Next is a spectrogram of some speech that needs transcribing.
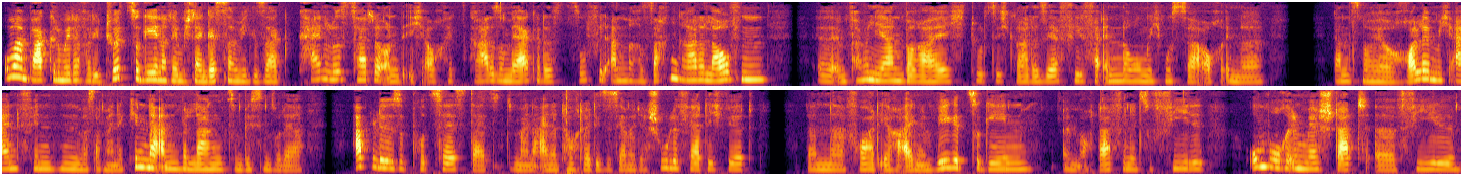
um ein paar Kilometer vor die Tür zu gehen, nachdem ich dann gestern, wie gesagt, keine Lust hatte und ich auch jetzt gerade so merke, dass so viele andere Sachen gerade laufen, äh, Im familiären Bereich tut sich gerade sehr viel Veränderung. Ich muss da auch in eine ganz neue Rolle mich einfinden, was auch meine Kinder anbelangt. So ein bisschen so der Ablöseprozess, da jetzt meine eine Tochter dieses Jahr mit der Schule fertig wird, dann äh, vorhat, ihre eigenen Wege zu gehen. Ähm, auch da findet so viel Umbruch in mir statt, äh, viel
